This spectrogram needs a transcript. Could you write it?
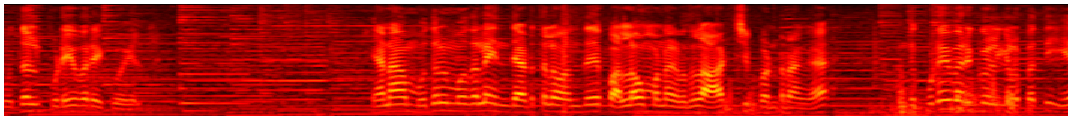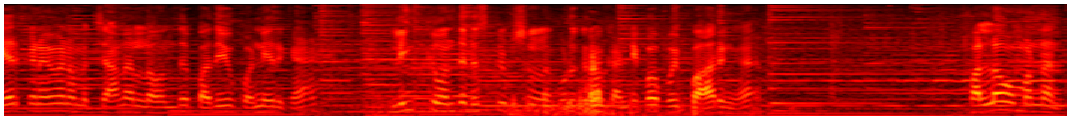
முதல் குடைவரை கோயில். ஏன்னா முதல் முதல்ல இந்த இடத்துல வந்து பல்லவ மன்னர்கள் ஆட்சி பண்ணுறாங்க அந்த குடைவரை கோயில்களை பற்றி ஏற்கனவே நம்ம சேனலில் வந்து பதிவு பண்ணியிருக்கேன். லிங்க் வந்து டிஸ்கிரிப்ஷனில் கொடுக்குறேன். கண்டிப்பாக போய் பாருங்கள் பல்லவ மன்னன்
